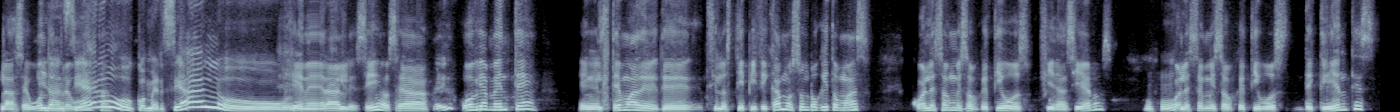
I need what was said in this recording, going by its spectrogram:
La segunda ¿Financiero o comercial o...? Generales, sí. O sea, obviamente, en el tema de, si los tipificamos un poquito más, ¿cuáles son mis objetivos financieros? ¿Cuáles son mis objetivos de clientes?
